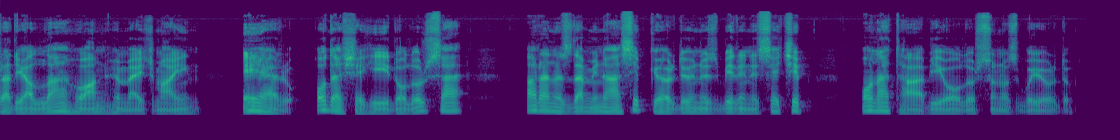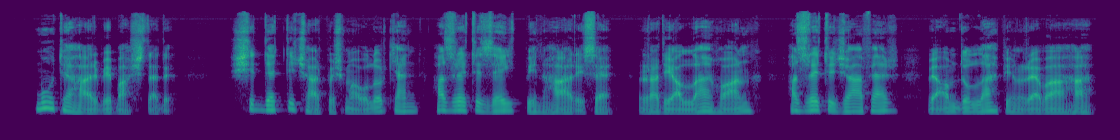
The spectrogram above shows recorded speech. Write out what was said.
Radiyallahu anhüm ecmaîn. Eğer o da şehit olursa aranızda münasip gördüğünüz birini seçip ona tabi olursunuz buyurdu. Mute harbi başladı. Şiddetli çarpışma olurken Hazreti Zeyd bin Harise radıyallahu anh Hazreti Cafer ve Abdullah bin Revaha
